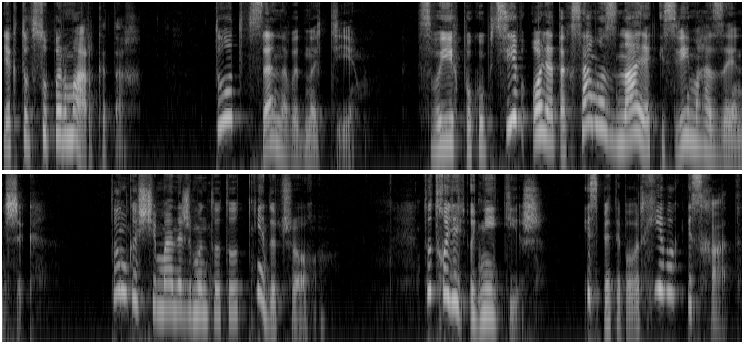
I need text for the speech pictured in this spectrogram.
як то в супермаркетах. Тут все на видноті. Своїх покупців Оля так само знає, як і свій магазинчик. Тонкощі менеджменту тут ні до чого. Тут ходять одні й ті ж із п'ятиповерхівок, і з хат.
